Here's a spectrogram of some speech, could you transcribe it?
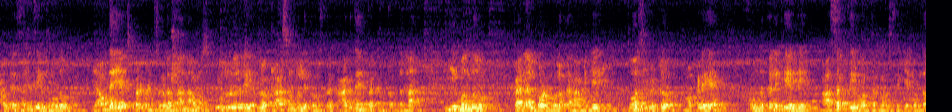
ಯಾವುದೇ ಸೈನ್ಸ್ ಇರ್ಬೋದು, ಯಾವುದೇ ಎಕ್ಸ್ಪೆರಿಮೆಂಟ್ಸ್ಗಳನ್ನು ನಾವು ಸ್ಕೂಲ್ಗಳಲ್ಲಿ ಅಥವಾ ಕ್ಲಾಸ್ ರೂಮಲ್ಲಿ ಆಗದೇ ಇರತಕ್ಕಂಥದ್ದನ್ನು ಈ ಒಂದು ಪ್ಯಾನಲ್ ಬೋರ್ಡ್ ಮೂಲಕ ನಾವಿಲ್ಲಿ ತೋರಿಸಿಬಿಟ್ಟು ಮಕ್ಕಳಿಗೆ ಒಂದು ಕಲಿಕೆಯಲ್ಲಿ ಆಸಕ್ತಿ ಇರುವಂಥ ಮೂಡಿಸಲಿಕ್ಕೆ ಇದೊಂದು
